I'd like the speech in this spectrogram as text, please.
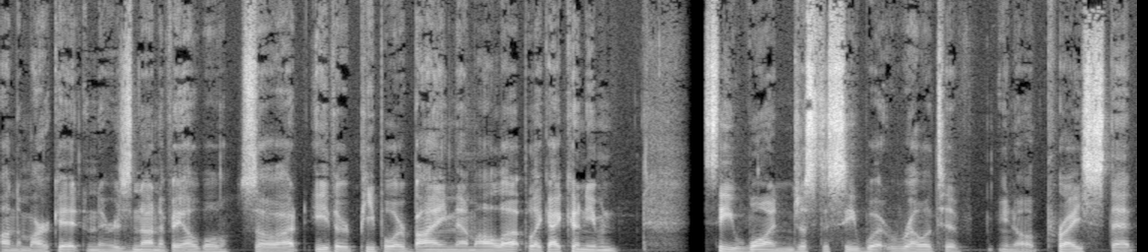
on the market, and there is none available. So I, either people are buying them all up, like I couldn't even see one just to see what relative you know price that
